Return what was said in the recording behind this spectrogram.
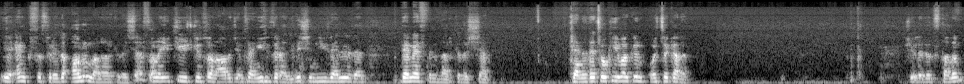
E, en kısa sürede alırlar arkadaşlar. Sonra 2-3 gün sonra abicim sen 100 lira dedin şimdi 150 lira demezsiniz arkadaşlar. Kendinize çok iyi bakın. Hoşçakalın. Şöyle de tutalım.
